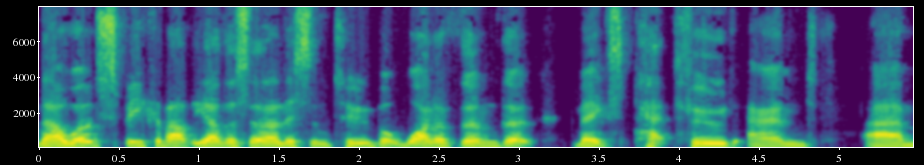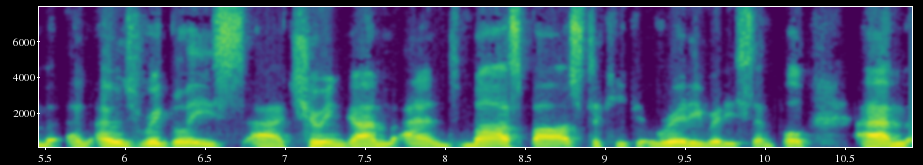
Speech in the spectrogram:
Now, I won't speak about the others that I listened to, but one of them that makes pet food and um, and owns Wrigley's uh, chewing gum and Mars bars to keep it really, really simple. Um,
